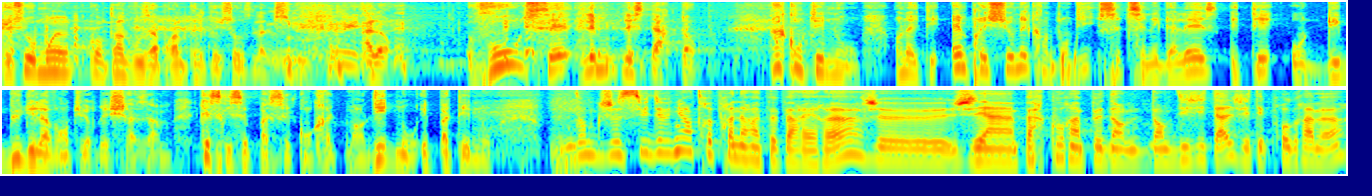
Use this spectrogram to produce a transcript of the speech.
Je suis au moins content de vous apprendre quelque chose là-dessus. Alors, vous, c'est les, les start-up. Racontez-nous. On a été impressionnés quand on dit cette Sénégalaise était au début de l'aventure de Shazam. Qu'est-ce qui s'est passé concrètement? Dites-nous, épatez-nous. Donc, je suis devenue entrepreneur un peu par erreur. J'ai un parcours un peu dans, dans le digital. J'étais programmeur.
